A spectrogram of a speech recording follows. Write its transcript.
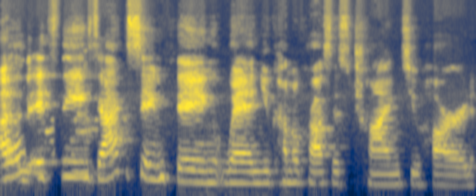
Uh, oh, it's the exact same thing when you come across as trying too hard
